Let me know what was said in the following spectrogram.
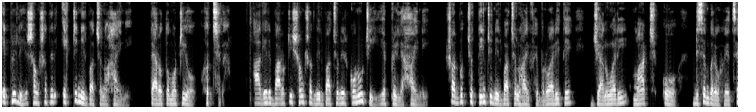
এপ্রিলে সংসদের একটি নির্বাচনও হয়নি তেরোতমটিও হচ্ছে না। আগের বারোটি সংসদ নির্বাচনের কোনোটি এপ্রিলে হয়নি, সর্বোচ্চ তিনটি নির্বাচন হয় ফেব্রুয়ারিতে, জানুয়ারি, মার্চ ও ডিসেম্বরে হয়েছে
